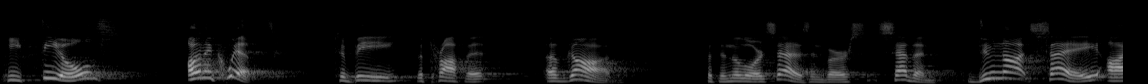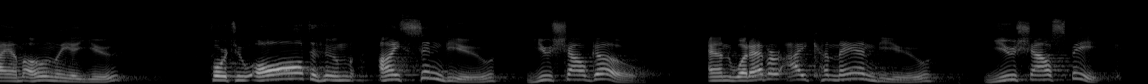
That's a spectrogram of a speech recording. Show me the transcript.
he feels unequipped to be the prophet of God. But then the Lord says in verse 7 Do not say, I am only a youth, for to all to whom I send you, you shall go, and whatever I command you, you shall speak.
